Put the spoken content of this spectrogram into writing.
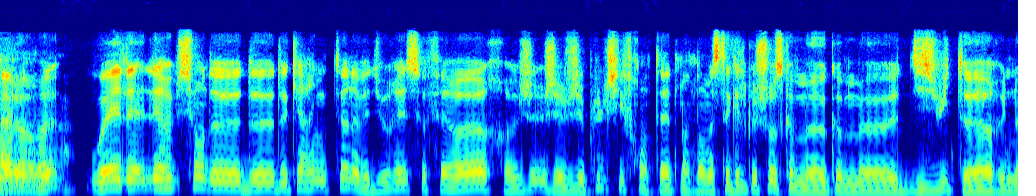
Alors, ouais, l'éruption de, de, Carrington avait duré, sauf erreur, j'ai plus le chiffre en tête maintenant, mais c'était quelque chose comme, comme 18 heures, une,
